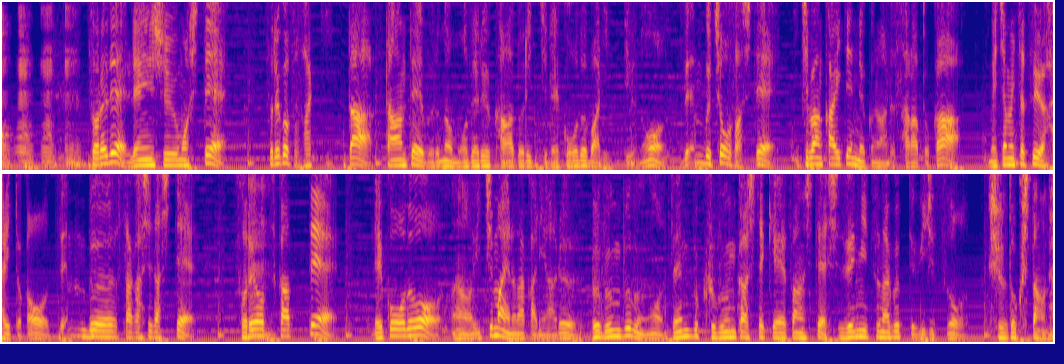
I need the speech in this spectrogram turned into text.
それで練習もして、それこそさっき言ったターンテーブルのモデルカードリッジレコード針っていうのを全部調査して、一番回転力のある皿とか、めちゃめちゃ強い針とかを全部探し出して、それを使って、レコードをあの1枚の中にある部分部分を全部区分化して計算して自然につなぐっていう技術を習得したのね。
